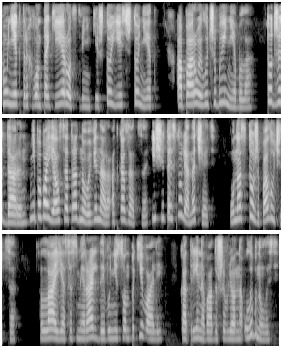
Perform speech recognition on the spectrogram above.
У некоторых вон такие родственники, что есть, что нет. А порой лучше бы и не было. Тот же Даррен не побоялся от родного Винара отказаться и, считай, с нуля начать. У нас тоже получится». Лайя со Смиральдой в унисон покивали. Катрина воодушевленно улыбнулась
